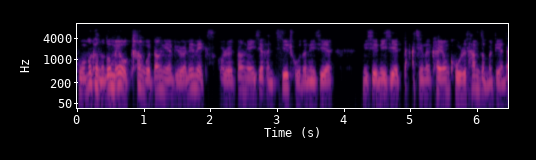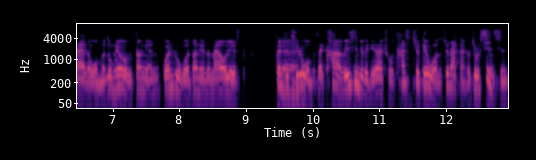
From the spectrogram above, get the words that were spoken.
我们可能都没有看过当年，比如 Linux 或者当年一些很基础的那些、那些、那些大型的开源库是他们怎么迭代的，我们都没有当年关注过当年的 MailList。但是其实我们在看微信这个迭代的时候，它其实给我的最大感受就是信心。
